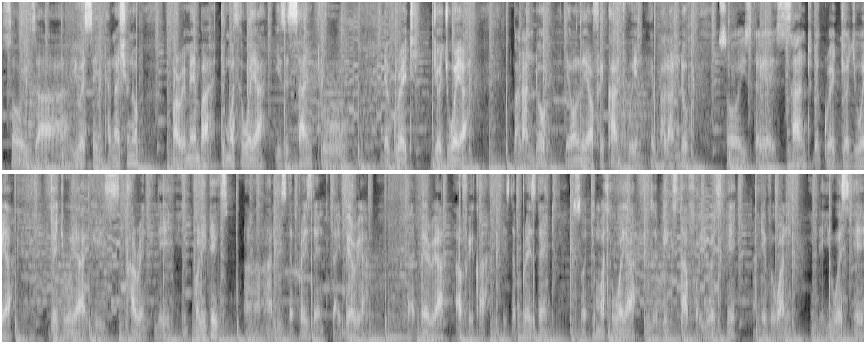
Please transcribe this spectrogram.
So he's a USA international. But remember, Timothy Weah is assigned to the great George Weah, Ballon d'Or, the only African to win a Ballon d'Or. So he's the son to the great George Weah. George Weah is currently in politics uh, and is the president Liberia. Liberia, Africa is the president. So Timothy Weah is a big star for USA and everyone in the USA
